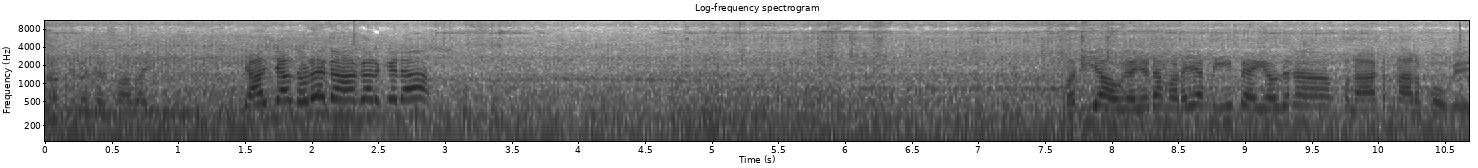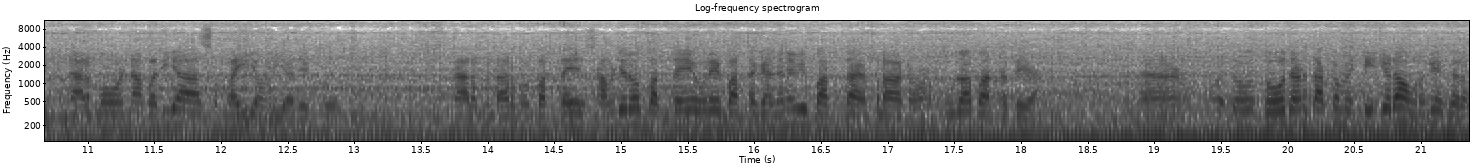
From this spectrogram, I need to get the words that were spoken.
ਸਮਝ ਲਓ ਜੱਸਾ ਬਾਈ। ਚੱਲ ਚੱਲ ਥੋੜਾ ਗਾਂ ਕਰਕੇ ਲਾ। ਵਧੀਆ ਹੋ ਗਿਆ ਜਿਹੜਾ ਮਾੜਾ ਜਿਹਾ ਮੀਂਹ ਪੈ ਗਿਆ, ਉਹਦੇ ਨਾਲ ਪਲਾਟ ਨਰਮ ਹੋ ਗਏ। ਨਰਮ ਹੋਣ ਨਾਲ ਵਧੀਆ ਸਫ਼ਾਈ ਆਉਂਦੀ ਆ, ਦੇਖੋ। ਨਰਮ ਨਰਮ ਬੱਤੇ, ਸਮਝ ਲਓ ਬੱਤੇ, ਉਰੇ ਬੱਤ ਕਹਿੰਦੇ ਨੇ ਵੀ ਬੱਤ ਆ, ਪਲਾਟ ਹੁਣ ਪੂਰਾ ਬੱਤ ਤੇ ਆ। ਤੋਂ ਦੋ ਦਿਨ ਤੱਕ ਮਿੱਟੀ ਚੜਾਉਣਗੇ ਫਿਰ।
